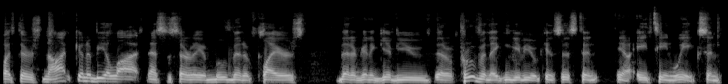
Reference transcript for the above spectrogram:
but there's not going to be a lot necessarily a movement of players that are going to give you that have proven they can give you a consistent, you know, 18 weeks. And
